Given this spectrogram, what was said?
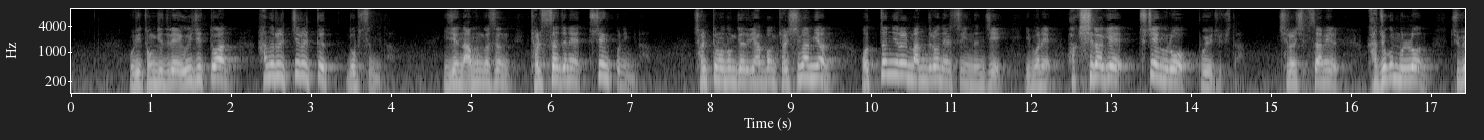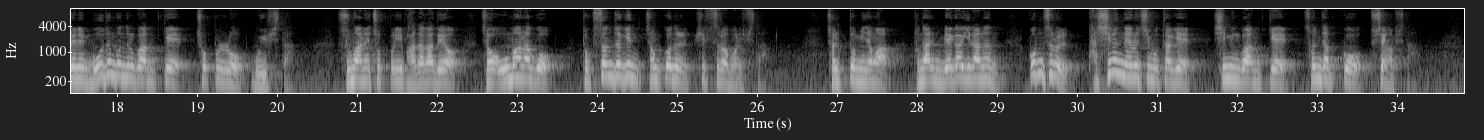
우리 동지들의 의지 또한 하늘을 찌를 듯 높습니다. 이제 남은 것은 결사전의 투쟁뿐입니다. 철도 노동자들이 한번 결심하면 어떤 일을 만들어낼 수 있는지 이번에 확실하게 투쟁으로 보여줍시다. 7월 13일 가족은 물론 주변의 모든 분들과 함께 촛불로 모입시다. 수많은 촛불이 바다가 되어 저 오만하고 독선적인 정권을 휩쓸어 버립시다. 철도 민영화, 분할 매각이라는 꼼수를 다시는 내놓지 못하게 시민과 함께 손잡고 투쟁합시다.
